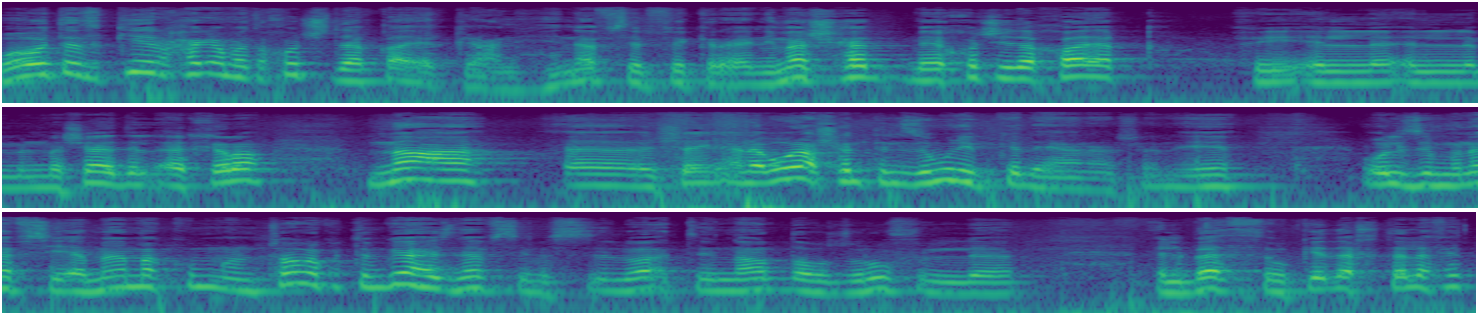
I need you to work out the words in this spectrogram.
وهو تذكير حاجة ما تاخدش دقائق يعني. نفس الفكرة يعني مشهد ما ياخدش دقائق في من مشاهد الآخرة مع شيء أنا بقول عشان تلزموني بكده يعني عشان إيه؟ ألزم نفسي أمامكم. وإن شاء الله كنت مجهز نفسي بس الوقت النهاردة وظروف البث وكده اختلفت.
